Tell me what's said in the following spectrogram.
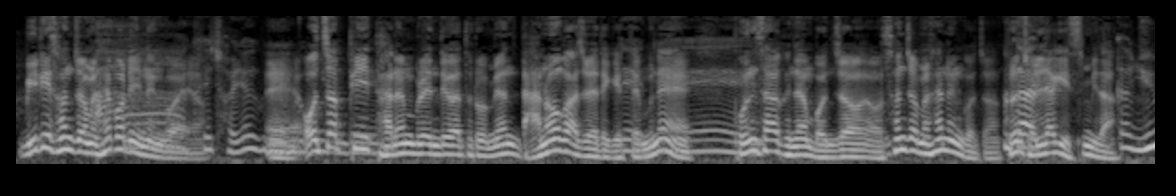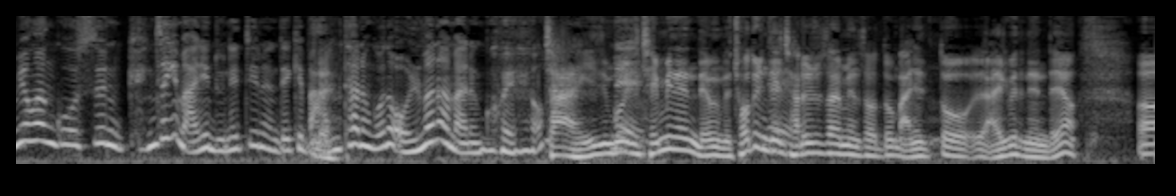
미리 선점을 해버리는 아, 거예요. 네. 어차피 다른 브랜드가 들어오면 나눠 가져야 되기 때문에 본사 그냥 먼저 선점을 하는 거죠. 그런 그러니까, 전략이 있습니다. 그러니까 유명한 곳은 굉장히 많이 눈에 띄는데 이렇게 많다는 거는 얼마나 많은 거예요? 자, 뭐 재미있는 내용인데 저도 이제 자료 조사하면서도 많이 또 알게 됐는데요. 어,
